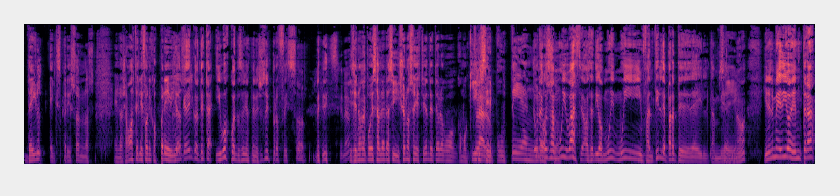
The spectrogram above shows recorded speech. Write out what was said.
Dale expresó en los, en los llamados telefónicos Lo previos. que él contesta, ¿y vos cuántos años tenés? Yo soy profesor, le dice, ¿no? Dice, no me puedes hablar así, yo no soy estudiante, te hablo como, como Claro. se putean. Una grosso. cosa muy básica, o sea, digo, muy, muy infantil de parte de Dale también, Sí. ¿no? Y en el medio entra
